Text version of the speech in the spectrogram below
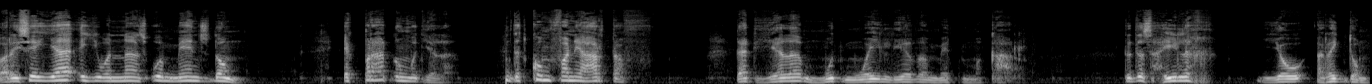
Waar hy sê ja ayyuhannas o mensdom. Ek praat nou met julle. Dit kom van die hart af dat julle moet mooi lewe met mekaar. Dit is heilig jou rykdom.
